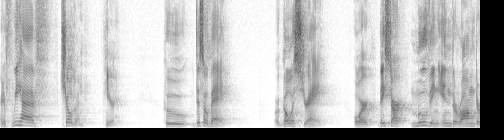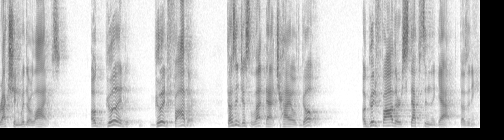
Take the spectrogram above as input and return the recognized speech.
Right, if we have children here who disobey or go astray or they start moving in the wrong direction with their lives, a good, good father doesn't just let that child go. A good father steps in the gap, doesn't he?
